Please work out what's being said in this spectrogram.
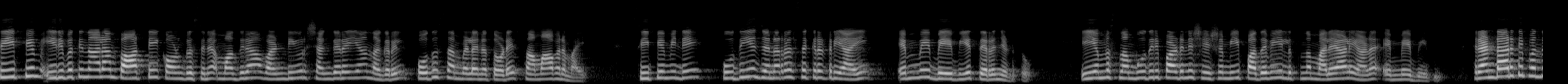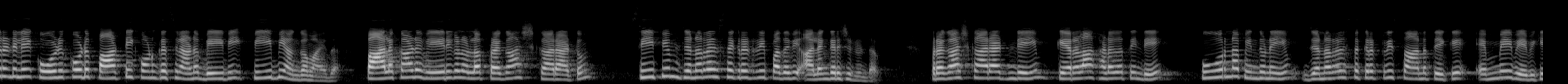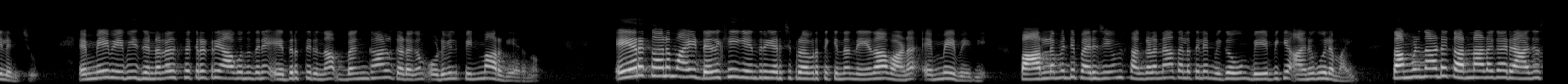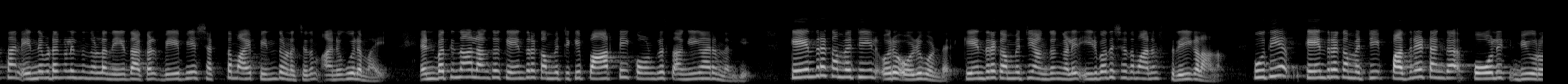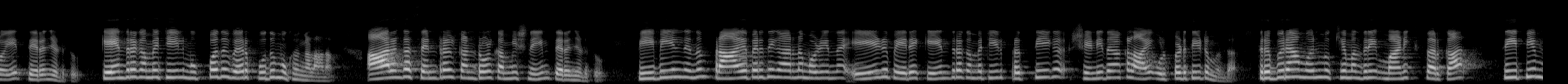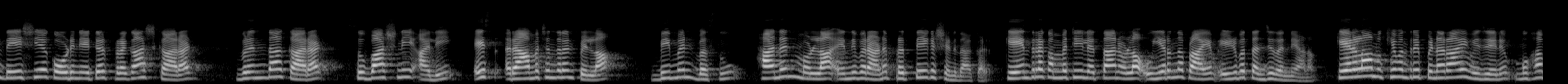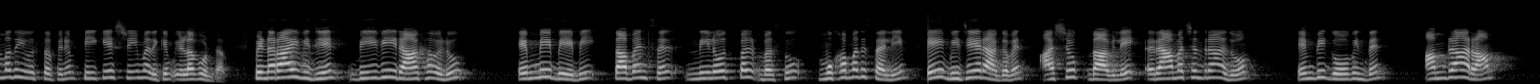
C P M ഇരുപത്തിനാലാം party കോൺഗ്രസിന് മധുര വണ്ടിയൂർ ശങ്കരയ്യ നഗറിൽ പൊതുസമ്മേളനത്തോടെ സമാപനമായി. സി പി എമ്മിന്റെ പുതിയ ജനറൽ സെക്രട്ടറിയായി എം എ ബേബിയെ തെരഞ്ഞെടുത്തു. ഇ എം എസ് നമ്പൂതിരിപ്പാടിന് ശേഷം ഈ പദവിയിലെത്തുന്ന മലയാളിയാണ് എം എ ബേബി. രണ്ടായിരത്തി പന്ത്രണ്ടിലെ കോഴിക്കോട് പാർട്ടി കോൺഗ്രസിലാണ് ബേബി പി ബി അംഗമായത്. പാലക്കാട് വേരുകളുള്ള Prakash കാരാട്ടും C P M general secretary പദവി അലങ്കരിച്ചിട്ടുണ്ട്. പ്രകാശ് കാരാട്ടിന്റെയും കേരള ഘടകത്തിന്റെ പൂർണ പിന്തുണയും ജനറൽ സെക്രട്ടറി സ്ഥാനത്തേക്ക് എം എ ബേബിക്ക് ലഭിച്ചു. M A Baby general secretary ആകുന്നതിനെ എതിർത്തിരുന്ന ബംഗാൾ ഘടകം ഒടുവിൽ പിന്മാറുകയായിരുന്നു. ഏറെക്കാലമായി ഡൽഹി കേന്ദ്രീകരിച്ച് പ്രവർത്തിക്കുന്ന നേതാവാണ് എം എ ബേബി പാർലമെന്റ് പരിചയവും സംഘടനാ തലത്തിലെ മികവും ബേബിക്ക് അനുകൂലമായി. തമിഴ്നാട് കർണാടക രാജസ്ഥാൻ എന്നിവിടങ്ങളിൽ നിന്നുള്ള നേതാക്കൾ ബേബിയെ ശക്തമായി പിന്തുണച്ചതും അനുകൂലമായി. എൺപത്തിനാല് അംഗ കേന്ദ്ര കമ്മിറ്റിക്ക് പാർട്ടി കോൺഗ്രസ് അംഗീകാരം നൽകി. കേന്ദ്ര കമ്മിറ്റിയിൽ ഒരു ഒഴിവുണ്ട്. കേന്ദ്ര കമ്മിറ്റി അംഗങ്ങളിൽ ഇരുപത് ശതമാനം സ്ത്രീകളാണ്. പുതിയ കേന്ദ്ര കമ്മിറ്റി പതിനെട്ടംഗ പോളിറ്റ് ബ്യൂറോയെ തിരഞ്ഞെടുത്തു. കേന്ദ്ര കമ്മിറ്റിയിൽ മുപ്പത് പേർ പുതുമുഖങ്ങളാണ്. ആറംഗ സെൻട്രൽ കൺട്രോൾ കമ്മീഷനെയും തിരഞ്ഞെടുത്തു. പി ബിയിൽ നിന്നും പ്രായപരിധി കാരണം ഒഴിയുന്ന ഏഴ് പേരെ കേന്ദ്ര കമ്മിറ്റിയിൽ പ്രത്യേക ക്ഷണിതാക്കളായി ഉൾപ്പെടുത്തിയിട്ടുമുണ്ട്. ത്രിപുര മുൻ മുഖ്യമന്ത്രി Manik Sarkar C P M ദേശീയ കോർഡിനേറ്റർ പ്രകാശ് കാരാട്ട് വൃന്ദ കാരാട്ട് സുഭാഷിണി അലി എസ് രാമചന്ദ്രൻ പിള്ള ബിമൻ ബസു ഹനൻ മുള്ള എന്നിവരാണ് പ്രത്യേക ക്ഷണിതാക്കൾ. കേന്ദ്ര കമ്മിറ്റിയിൽ എത്താനുള്ള ഉയർന്ന പ്രായം എഴുപത്തഞ്ച് തന്നെയാണ്. കേരള മുഖ്യമന്ത്രി പിണറായി വിജയനും മുഹമ്മദ് യൂസഫിനും പി കെ ശ്രീമതിക്കും ഇളവുണ്ട്. പിണറായി വിജയൻ ബി വി രാഘവലു M A Baby തപൻസൽ Nilotpal Basu Mohammed Salim A Vijayaraghavan Ashok Dhawale Ramachandra Dom M V Govindan Amra Ram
